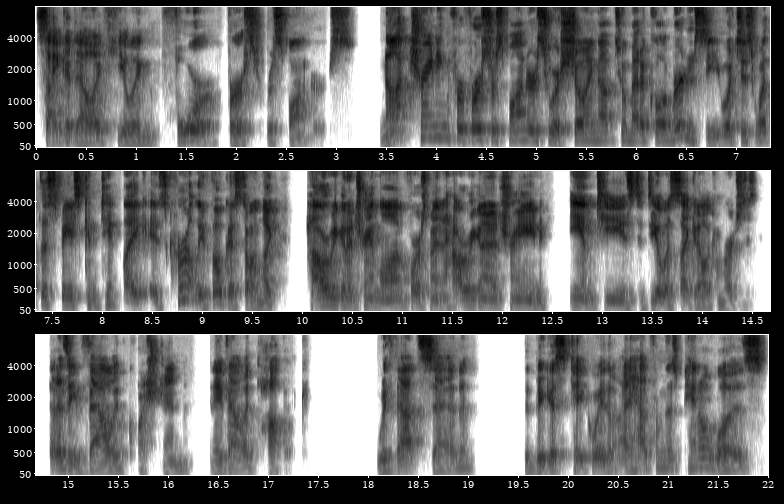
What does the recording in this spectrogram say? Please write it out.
psychedelic healing for first responders not training for first responders who are showing up to a medical emergency, which is what the space content like is currently focused on. Like, how are we going to train law enforcement? How are we going to train EMTs to deal with psychedelic emergencies? That is a valid question and a valid topic. With that said, the biggest takeaway that I had from this panel was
